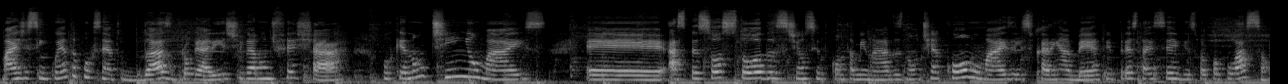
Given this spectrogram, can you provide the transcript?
mais de 50% das drogarias tiveram de fechar porque não tinham mais é, as pessoas todas tinham sido contaminadas, não tinha como mais eles ficarem abertos e prestar esse serviço para a população.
